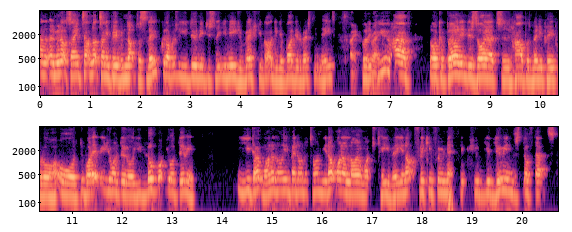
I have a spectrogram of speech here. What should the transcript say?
and, and we're not saying, I'm not telling people not to sleep, because obviously you do need to sleep, you need your rest, you've got to give your body the rest it needs. Right, but if right. you have like a burning desire to help as many people or, or whatever you want to do, or you love what you're doing, you don't want to lie in bed all the time. You don't want to lie and watch TV. You're not flicking through Netflix. You, are doing stuff that's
